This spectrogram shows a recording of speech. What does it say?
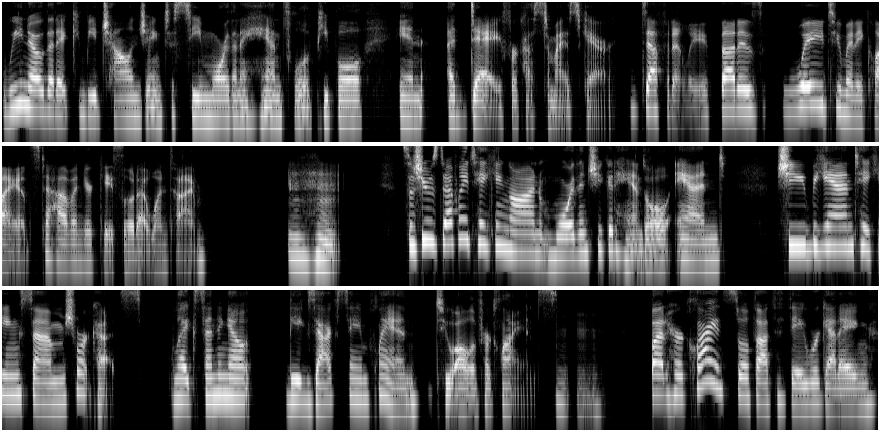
we know that it can be challenging to see more than a handful of people in a day for customized care. Definitely. That is way too many clients to have on your caseload at one time. hmm So she was definitely taking on more than she could handle. And she began taking some shortcuts, like sending out the exact same plan to all of her clients. Mm-mm. But her clients still thought that they were getting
